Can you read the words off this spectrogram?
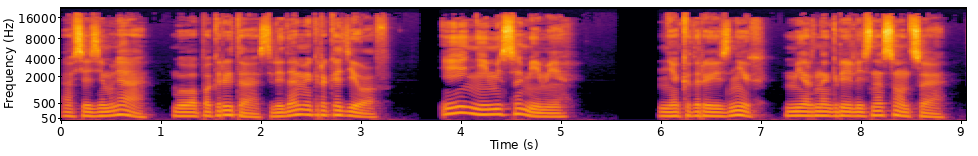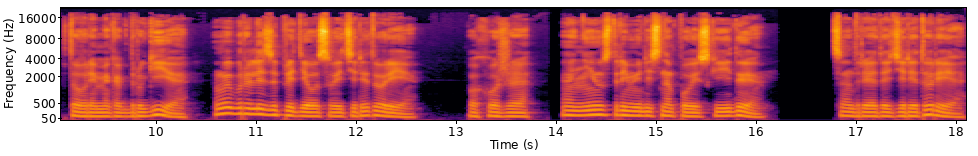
а вся земля была покрыта следами крокодилов и ними самими. Некоторые из них мирно грелись на солнце, в то время как другие выбрались за пределы своей территории. Похоже, они устремились на поиски еды. В центре этой территории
